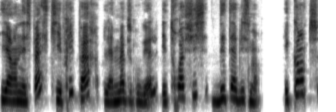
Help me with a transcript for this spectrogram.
il y a un espace qui est pris par la Maps Google et trois fiches d'établissement. Et quand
